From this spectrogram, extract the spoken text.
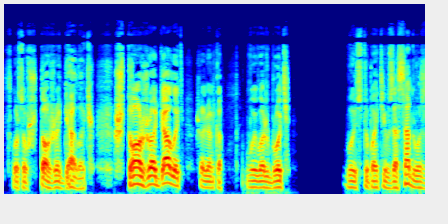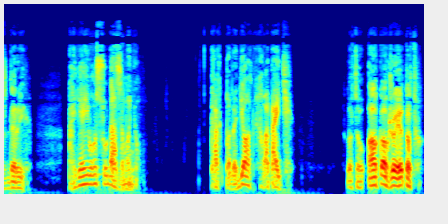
Скворцов. — Что же делать? Что же делать? Шельменко. — Вы, ваш бродь, выступайте в засаду с дыры, а я его сюда заманю. Как подойдет, хватайте. Скворцов. — А как же этот?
